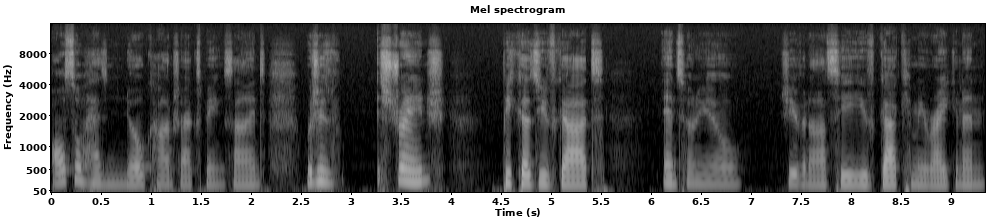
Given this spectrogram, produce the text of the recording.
also has no contracts being signed, which is strange because you've got Antonio Giovinazzi, you've got Kimi Raikkonen.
